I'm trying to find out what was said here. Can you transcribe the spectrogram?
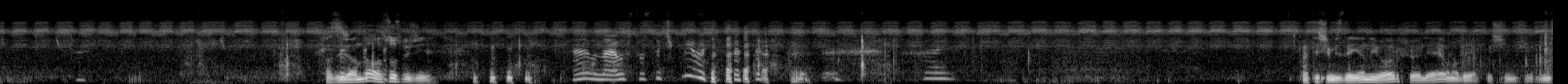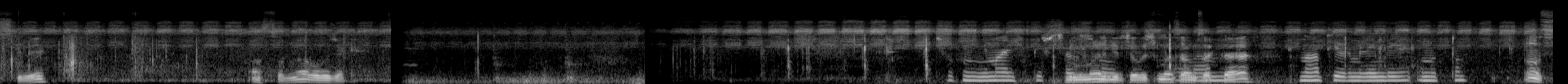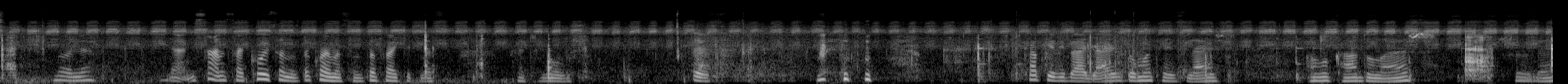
Haziranda Ağustos böceği. ha, bunlar Ağustos'ta çıkmıyor mu? Ay, Ateşimiz de yanıyor. Şöyle ona da yaklaşayım şu mis gibi. Az sonra olacak. çok minimal bir çalışma. Minimal bir çalışma Allah'ım. Ne yapıyorum rendeyi unuttum. Olsun. Böyle yani sarımsak koysanız da koymasanız da fark etmez. Her türlü olur. Evet. Kapya biberler, domatesler, avokadolar. Şöyle.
